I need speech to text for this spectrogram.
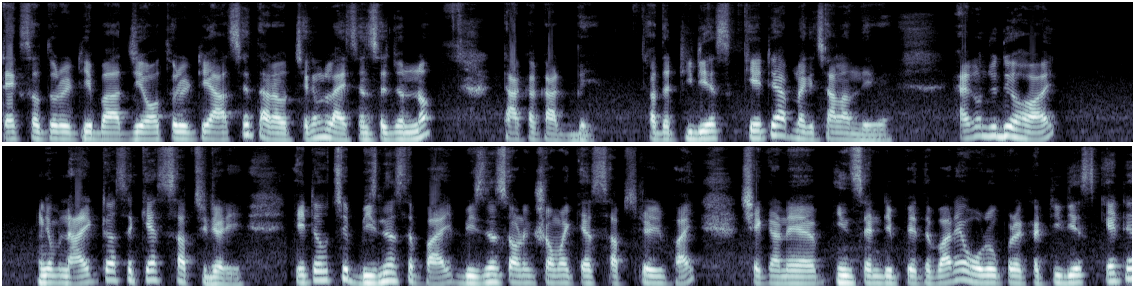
ট্যাক্স অথরিটি বা যে অথরিটি আছে, তারা হচ্ছে এখানে লাইসেন্সের জন্য টাকা কাটবে। অর্থাৎ টিডিএস কেটে আপনাকে চালান দিবে। এখন যদি হয় যেমন আরেকটা আছে ক্যাশ সাবসিডারি এটা হচ্ছে বিজনেসে পায় বিজনেসে অনেক সময় ক্যাশ সাবসিডারি পায়। সেখানে ইনসেন্টিভ পেতে পারে, ওর উপর একটা টিডিএস কেটে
